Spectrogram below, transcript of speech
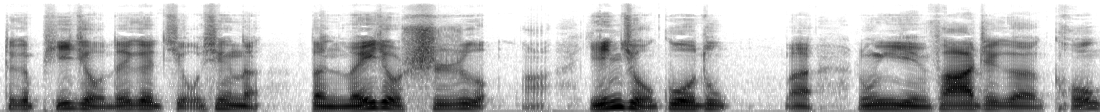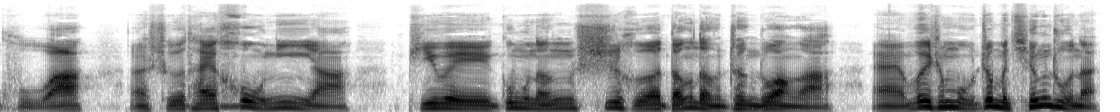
这个啤酒的一个酒性呢本为就湿热啊，饮酒过度啊容易引发这个口苦啊啊舌苔厚腻啊。脾胃功能失和等等症状啊，哎，为什么我这么清楚呢？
